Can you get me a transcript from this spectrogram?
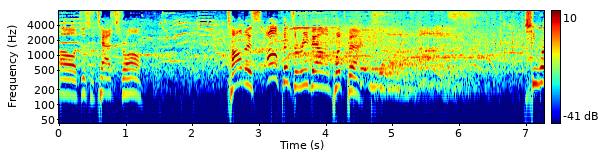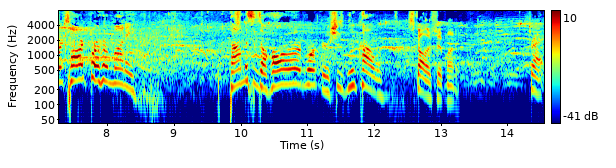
Oh, just a tad strong. Thomas, offensive rebound and putback. She works hard for her money. Thomas is a hard worker. She's blue collar. Scholarship money. That's right.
